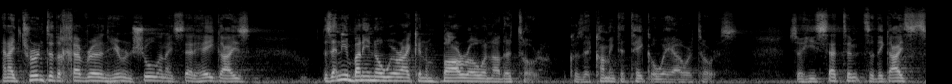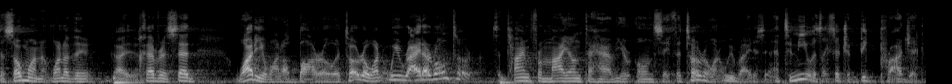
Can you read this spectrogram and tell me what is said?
And I turned to the Chevra and here in Shul, and I said, hey guys, does anybody know where I can borrow another Torah? Because they're coming to take away our Torahs. So he said to so the guy, so someone, one of the guys, said, why do you want to borrow a Torah? Why don't we write our own Torah? It's a time for Maayon to have your own Sefer Torah. Why don't we write it? And to me, it was like such a big project.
